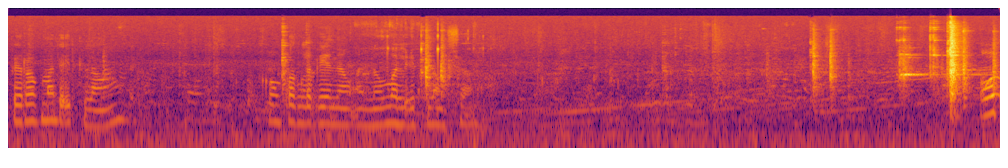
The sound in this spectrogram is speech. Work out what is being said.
pero maliit lang. Kung paglagay ng ano, maliit lang siya. Oh!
